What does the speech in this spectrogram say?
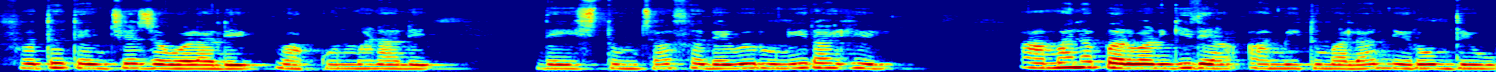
स्वतः त्यांच्या जवळ आले. वाकून म्हणाले, देश तुमचा सदैव ऋणी राहील. आम्हाला परवानगी द्या, आम्ही तुम्हाला निरोप देऊ.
